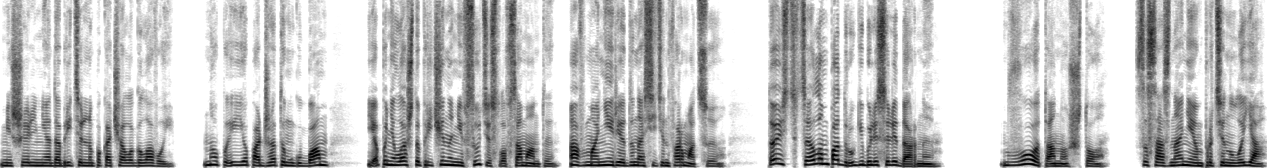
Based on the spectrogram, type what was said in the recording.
Мишель неодобрительно покачала головой. Но по ее поджатым губам я поняла, что причина не в сути слов Саманты, а в манере доносить информацию. То есть в целом подруги были солидарны. «Вот оно что!» — с осознанием протянула я.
